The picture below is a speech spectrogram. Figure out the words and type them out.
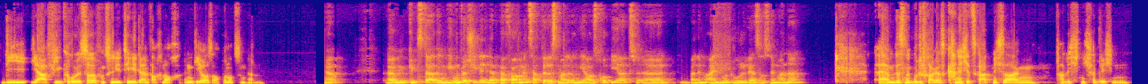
die ja viel größere Funktionalität einfach noch in Geos auch benutzen kann. Ja. Ähm, gibt es da irgendwie Unterschiede in der Performance? Habt ihr das mal irgendwie ausprobiert äh, bei dem einen Modul versus dem anderen? Ähm, das ist eine gute Frage. Das kann ich jetzt gerade nicht sagen. Habe ich nicht verglichen.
